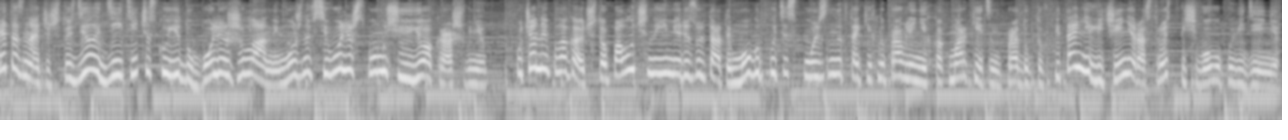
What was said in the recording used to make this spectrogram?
Это значит, что сделать диетическую еду более желанной можно всего лишь с помощью ее окрашивания. Ученые полагают, что полученные ими результаты могут быть использованы в таких направлениях, как маркетинг продуктов питания, лечение расстройств пищевого поведения,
